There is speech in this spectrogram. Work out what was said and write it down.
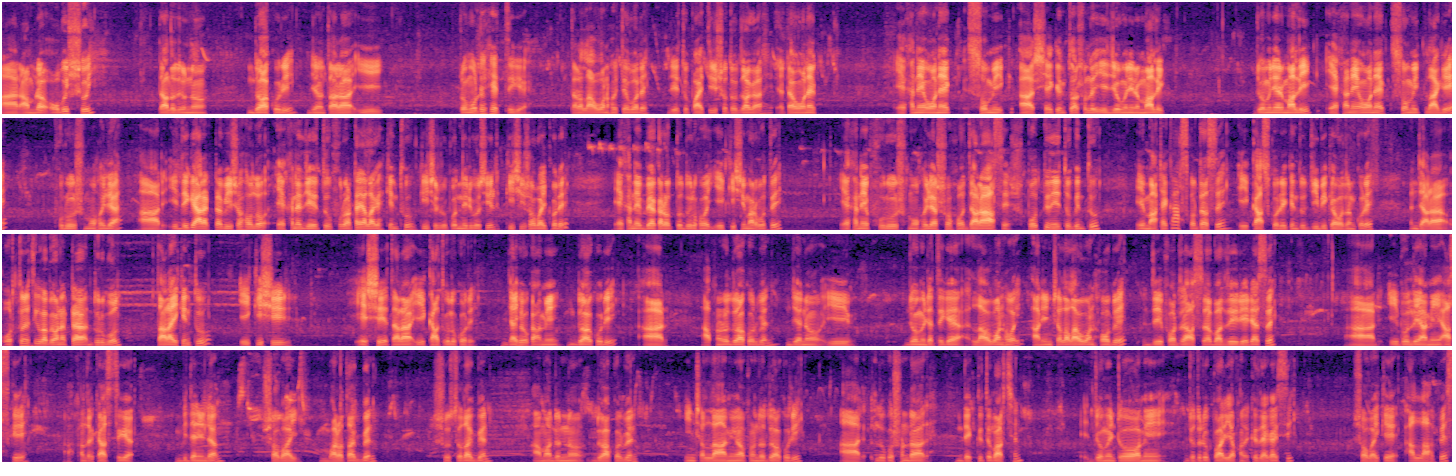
আর আমরা অবশ্যই তাদের জন্য দোয়া করি যেন তারা এই টমেটো ক্ষেত থেকে তারা লাভবান হতে পারে। যেহেতু পঁয়ত্রিশ শতক জায়গা, এটা অনেক, এখানে অনেক শ্রমিক, আর সে কিন্তু আসলে এই জমিনের মালিক। জমিনের মালিক, এখানে অনেক শ্রমিক লাগে, পুরুষ, মহিলা। আর এদিকে আরেকটা বিষয় হলো, এখানে যেহেতু পুরাটা এলাকা কিন্তু কৃষির উপর নির্ভরশীল, কৃষি সবাই করে। এখানে বেকারত্ব দূর হয় এই কৃষি মারফতে। এখানে পুরুষ, মহিলা সহ যারা আছে প্রতিনিয়ত কিন্তু এই মাঠে কাজ করতে আছে এই কাজ করে কিন্তু জীবিকা অর্জন করে। যারা অর্থনৈতিকভাবে অনেকটা দুর্বল, তারাই কিন্তু এই কৃষি এসে তারা এই কাজগুলো করে। যাই হোক, আমি দোয়া করি আর আপনারাও দোয়া করবেন যেন এই জমিটা থেকে লাভবান হয় আর ইনশাল্লাহ লাভবান হবে যে পর্যায়ে আছে বা যে রেট আছে। আর এই বলে আমি আজকে আপনাদের কাছ থেকে বিদায় নিলাম। সবাই ভালো থাকবেন, সুস্থ থাকবেন। আমার জন্য দোয়া করবেন। ইনশাল্লাহ আমিও আপনাদের দোয়া করি। আর লোকেশনটা দেখতে তো পারছেন। জমিটাও আমি যতটুকু পারি আপনাদেরকে দেখাইছি। সবাইকে আল্লাহ হাফেজ।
